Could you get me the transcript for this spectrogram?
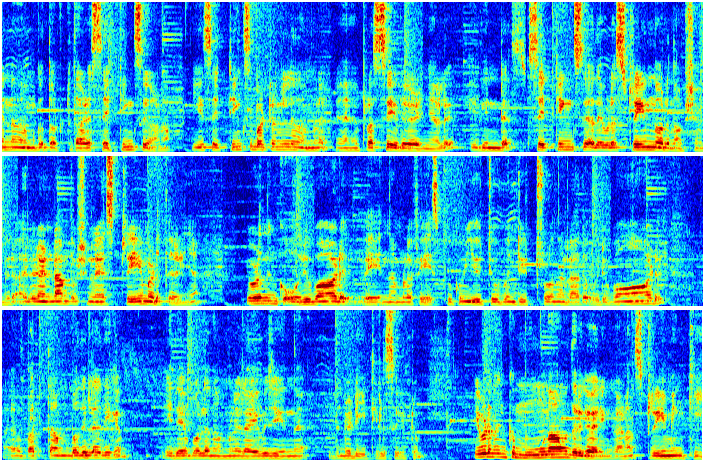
തന്നെ നമുക്ക് തൊട്ട് താഴെ സെറ്റിങ്സ് കാണാം. ഈ സെറ്റിങ്സ് ബട്ടണിൽ നമ്മൾ പ്രസ് ചെയ്ത് കഴിഞ്ഞാൽ ഇതിന്റെ സെറ്റിങ്സ് അതേപോലെ സ്ട്രീം എന്ന് പറയുന്ന ഓപ്ഷൻ വരും. അതിൽ രണ്ടാമത്തെ ഓപ്ഷനിലെ സ്ട്രീം എടുത്തു കഴിഞ്ഞാൽ ഇവിടെ നിങ്ങൾക്ക് ഒരുപാട് നമ്മുടെ ഫേസ്ബുക്കും യൂട്യൂബും ട്വിറ്ററും എന്നല്ലാതെ ഒരുപാട് പത്തമ്പതിലധികം ഇതേപോലെ നമ്മൾ ലൈവ് ചെയ്യുന്ന ഇതിന്റെ ഡീറ്റെയിൽസ് കിട്ടും. ഇവിടെ നിങ്ങൾക്ക് മൂന്നാമതൊരു കാര്യം കാണാം സ്ട്രീമിംഗ് കീ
